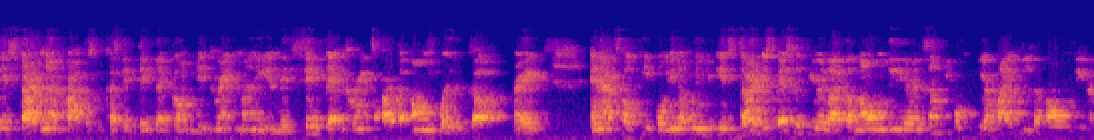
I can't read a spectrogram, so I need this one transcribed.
they start nonprofits because they think they're going to get grant money and they think that grants are the only way to go, right? And I tell people, you know, when you get started, especially if you're like a lone leader, and some people here might be a lone leader,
